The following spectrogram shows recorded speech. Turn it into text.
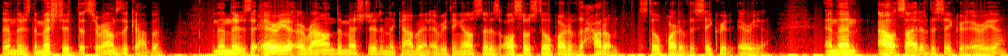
Then there's the masjid that surrounds the Kaaba. And then there's the area around the masjid and the Kaaba and everything else that is also still part of the haram, still part of the sacred area. And then outside of the sacred area,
